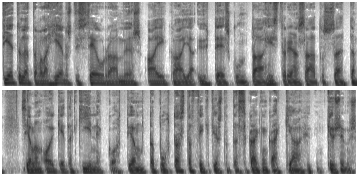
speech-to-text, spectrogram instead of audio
tietyllä tavalla hienosti seuraa myös aikaa ja yhteiskuntaa historian saatossa, että siellä on oikeita kiinnekohtia, mutta puhtaasta fiktiosta tässä kaiken kaikkiaan hy- kysymys.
